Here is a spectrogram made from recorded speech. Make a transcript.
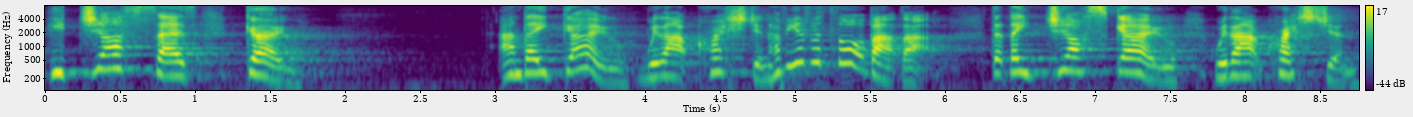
He just says, go and they go without question. Have you ever thought about that? That they just go without question.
